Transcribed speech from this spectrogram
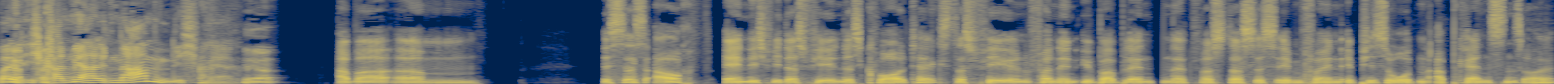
Weil ich kann mir halt Namen nicht merken. Ja. Aber ähm, ist das auch ähnlich wie das Fehlen des Qualtext, das Fehlen von den Überblenden etwas, das es eben von den Episoden abgrenzen soll?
